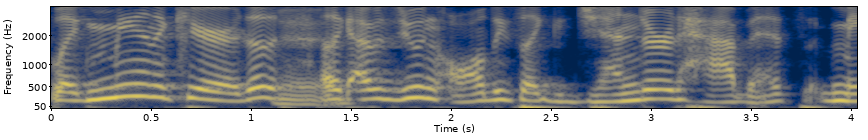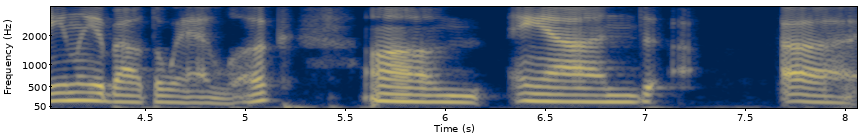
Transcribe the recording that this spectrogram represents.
Like manicure, like I was doing all these like gendered habits, mainly about the way I look. Um, and uh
